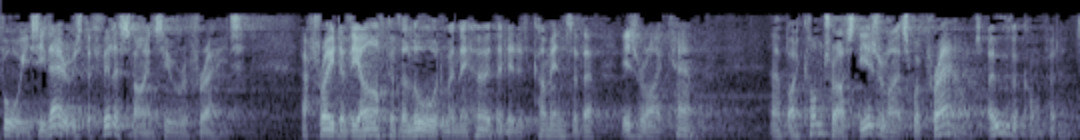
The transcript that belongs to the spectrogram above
4. You see, there it was the Philistines who were afraid, afraid of the ark of the Lord when they heard that it had come into the Israelite camp. Uh, by contrast, the Israelites were proud, overconfident,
